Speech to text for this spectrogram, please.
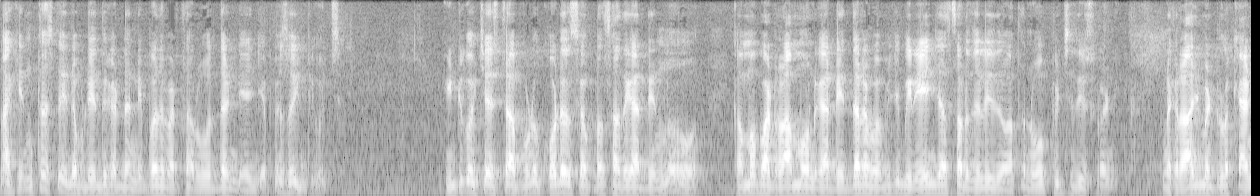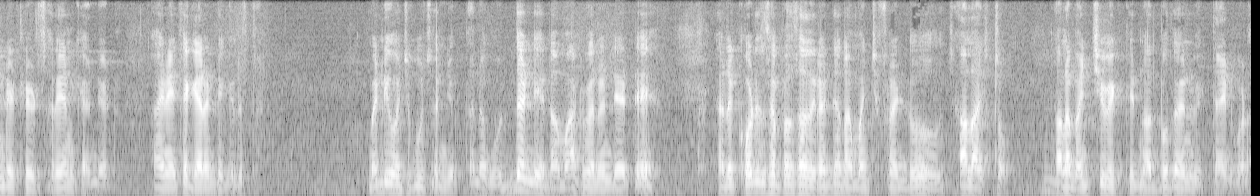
నాకు ఇంట్రెస్ట్ అయినప్పుడు ఎందుకంటే నన్ను ఇబ్బంది పెడతారు వద్దండి అని చెప్పేసి ఇంటికి వచ్చాను ఇంటికి వచ్చేస్తే అప్పుడు కోటల శివప్రసాద్ గారు నిన్ను కమ్మపాటి రామ్మోహన్ గారిని ఇద్దరు పంపించి మీరు ఏం చేస్తారో తెలియదు అతను ఒప్పించి తీసుకురండి. నాకు రాజమండ్రిలో క్యాండిడేట్ లేడు సరైన క్యాండిడేట్ ఆయన అయితే గ్యారంటీ గెలుస్తాడు. మళ్ళీ వచ్చి కూర్చొని చెప్తాను. నాకు వద్దండి నా మాట వినండి అంటే ఆయన కోటి శివప్రసాద్ గారు అంటే నా మంచి ఫ్రెండు చాలా ఇష్టం. చాలా మంచి వ్యక్తి అద్భుతమైన వ్యక్తి ఆయన కూడా.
